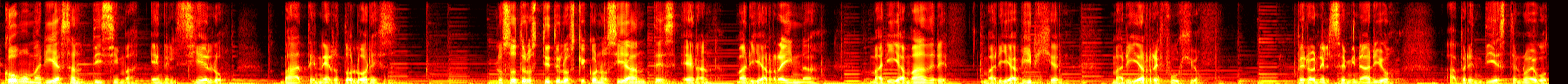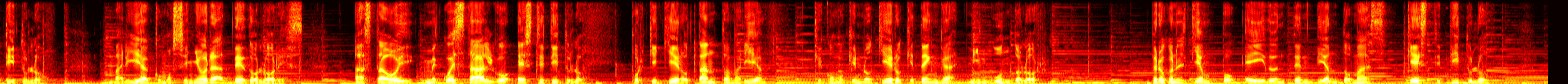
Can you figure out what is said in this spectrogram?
¿Cómo María Santísima en el cielo va a tener dolores? Los otros títulos que conocía antes eran María Reina, María Madre, María Virgen, María Refugio. Pero en el seminario aprendí este nuevo título, María como Señora de Dolores. Hasta hoy me cuesta algo este título, porque quiero tanto a María que como que no quiero que tenga ningún dolor. Pero con el tiempo he ido entendiendo más que este título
